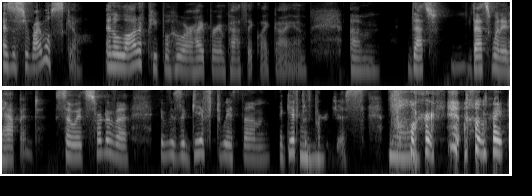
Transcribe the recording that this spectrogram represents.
as a survival skill. And a lot of people who are hyper empathic, like I am, um, that's that's when it happened. So it's sort of a it was a gift with um, a gift mm-hmm. with purchase yeah. for right.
